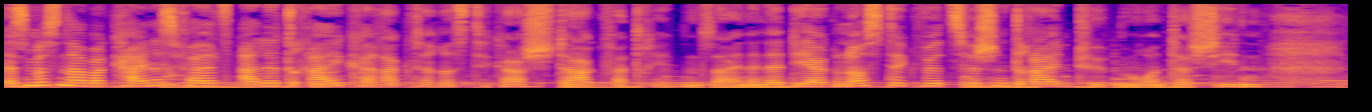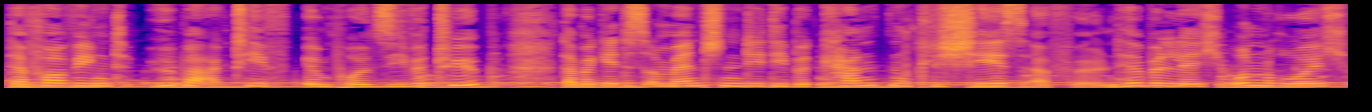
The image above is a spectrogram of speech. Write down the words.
Es müssen aber keinesfalls alle drei Charakteristika stark vertreten sein. In der Diagnostik wird zwischen drei Typen unterschieden. Der vorwiegend hyperaktiv-impulsive Typ. Dabei geht es um Menschen, die die bekannten Klischees erfüllen. Hibbelig, unruhig,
